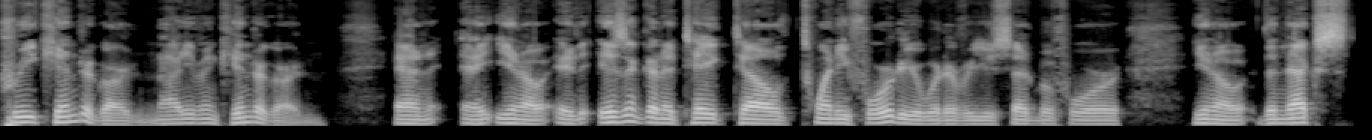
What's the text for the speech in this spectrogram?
pre kindergarten, not even kindergarten. And, uh, you know, it isn't going to take till 2040 or whatever you said before, you know, the next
